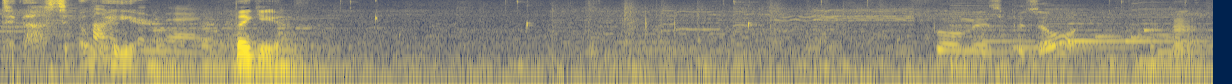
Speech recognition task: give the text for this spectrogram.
T- uh, Sit over here. Thank you. Boom is Pazoi.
